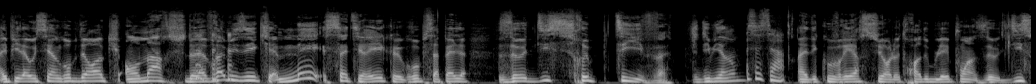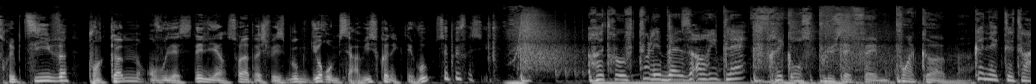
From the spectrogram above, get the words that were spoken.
Et puis il a aussi un groupe de rock en marche, de la vraie musique, mais satirique. Le groupe s'appelle The Disruptive. Je dis bien C'est ça. À découvrir sur le www.thedisruptive.com. On vous laisse les liens sur la page Facebook du Room Service. Connectez-vous, c'est plus facile. Retrouve tous les buzz en replay. Fréquenceplusfm.com Connecte-toi.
